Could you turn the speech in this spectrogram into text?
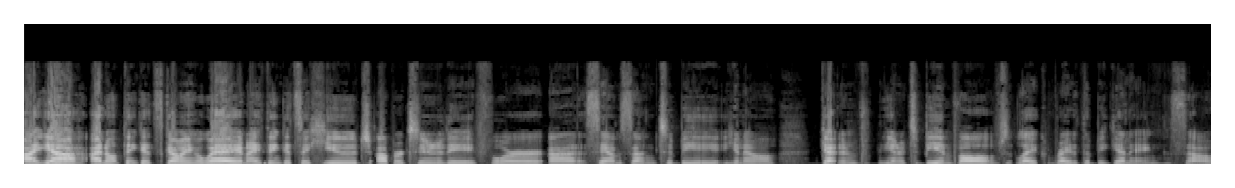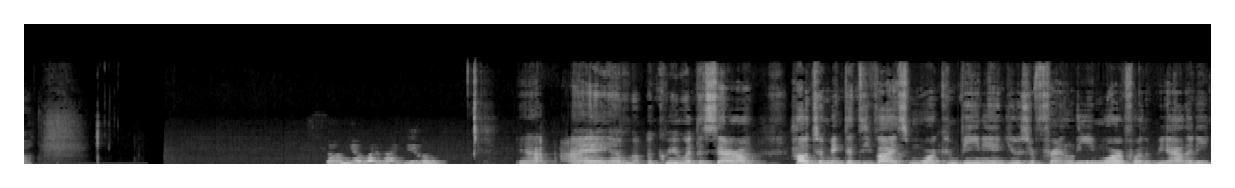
I, yeah, I don't think it's going away, and I think it's a huge opportunity for uh, Samsung to be, you know, get in, you know, to be involved like right at the beginning. So, Sonia, what about you? Yeah, I um, agree with the Sarah how to make the device more convenient, user friendly, more for the reality.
